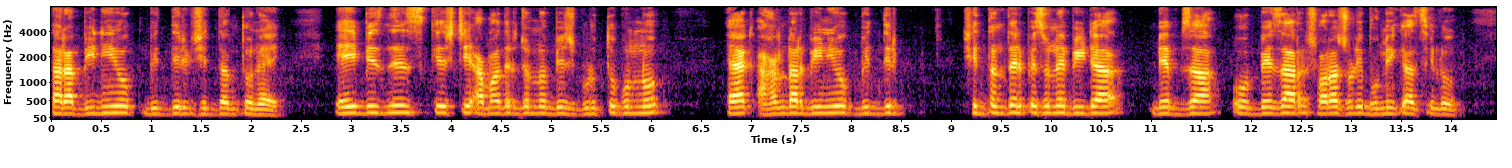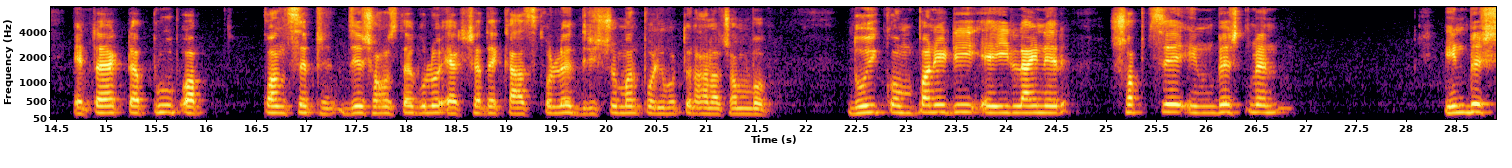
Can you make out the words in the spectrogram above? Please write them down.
তারা বিনিয়োগ বৃদ্ধির সিদ্ধান্ত নেয়। এই বিজনেস কেসটি আমাদের জন্য বেশ গুরুত্বপূর্ণ। এক, হান্ডার বিনিয়োগ বৃদ্ধির সিদ্ধান্তের পেছনে বিডা, বেবজা ও বেজার সরাসরি ভূমিকা ছিল। এটা একটা প্রুফ অফ কনসেপ্ট যে সংস্থাগুলো একসাথে কাজ করলে দৃশ্যমান পরিবর্তন আনা সম্ভব। দুই, কোম্পানিটি এই লাইনের সবচেয়ে ইনভেস্টমেন্ট ইনভেস্ট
